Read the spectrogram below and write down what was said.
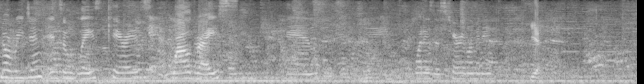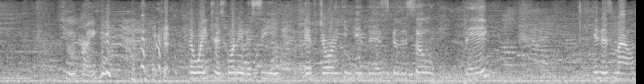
Norwegian and some glazed carrots, wild rice, and what is this? Cherry lemonade? yeah. Right. Okay. the waitress wanted to see if Jory can get this because it's so big in his mouth.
